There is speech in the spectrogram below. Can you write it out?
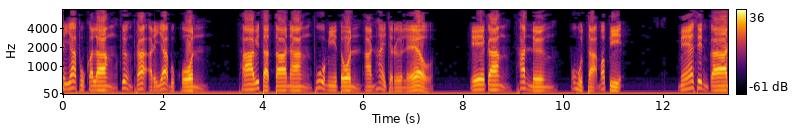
ริยะปุคลัง ซึ่งพระอริยะบุคคล ภาวิตัตตานัง ผู้มีตนอันให้เจริญแล้ว เอกัง ท่านหนึ่ง มุหุตตะมะปิ แม้สิ้นการ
